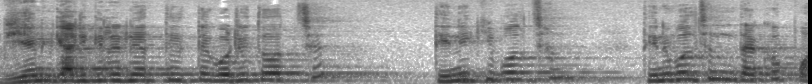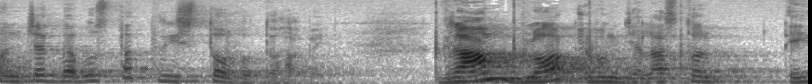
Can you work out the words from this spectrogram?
ভিএন গ্যাডগিলের নেতৃত্বে গঠিত হচ্ছে। তিনি কি বলছেন? তিনি বলছেন, দেখো, পঞ্চায়েত ব্যবস্থা ত্রিস্তর হতে হবে। গ্রাম, ব্লক এবং জেলা স্তর এই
